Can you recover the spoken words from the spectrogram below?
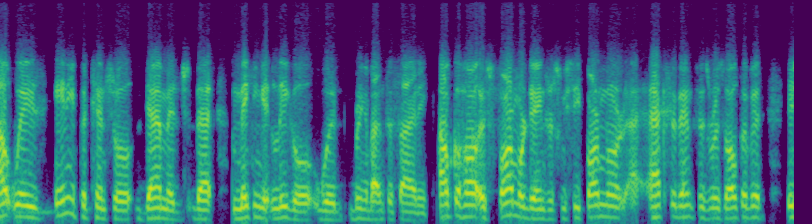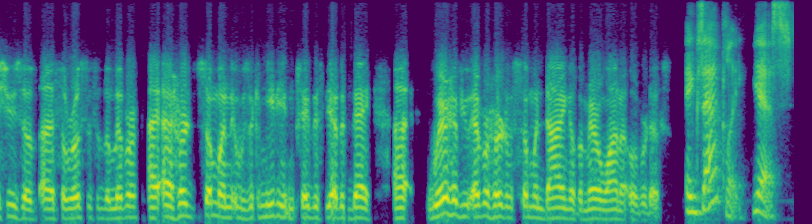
outweighs any potential damage that making it legal would bring about in society. Alcohol is far more dangerous. We see far more accidents as a result of it, issues of uh, cirrhosis of the liver. I, I, heard someone, it was a comedian, say this the other day. Uh, where have you ever heard of someone dying of a marijuana overdose? Exactly. Yes.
